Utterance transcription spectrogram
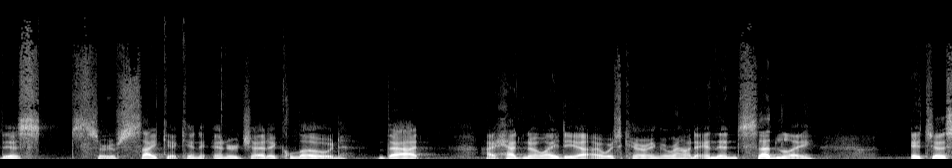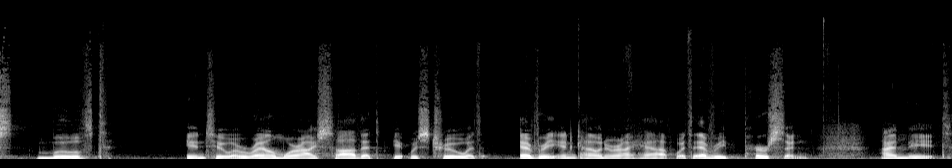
this sort of psychic and energetic load that I had no idea I was carrying around. And then suddenly, it just moved into a realm where I saw that it was true with every encounter I have, with every person I meet,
